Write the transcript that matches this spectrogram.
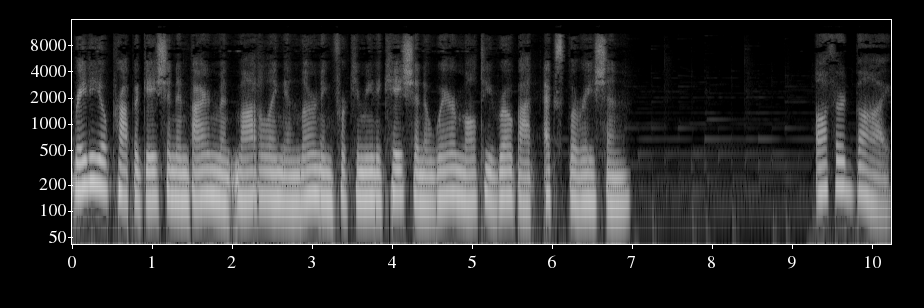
Radio Propagation Environment Modeling and Learning for Communication Aware Multi Robot Exploration. Authored by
